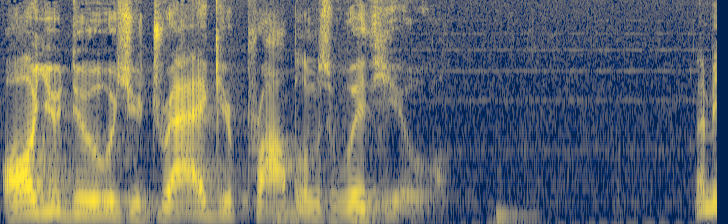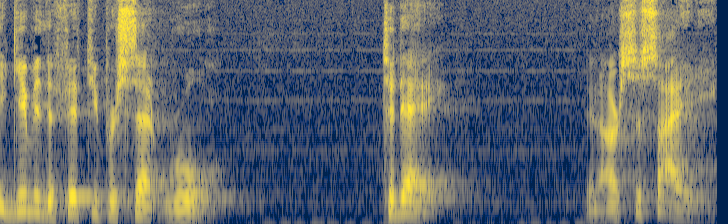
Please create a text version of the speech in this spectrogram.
All you do is you drag your problems with you. Let me give you the 50% rule. Today, in our society,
